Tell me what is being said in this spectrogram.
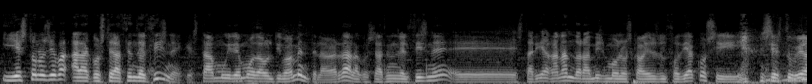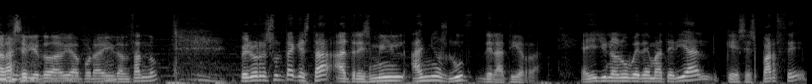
y esto nos lleva a la constelación del cisne, que está muy de moda últimamente, la verdad. La constelación del cisne eh, estaría ganando ahora mismo en los Caballeros del Zodíaco si, si estuviera la serie todavía por ahí danzando. Pero resulta que está a 3.000 años luz de la Tierra. Y ahí hay una nube de material que se esparce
